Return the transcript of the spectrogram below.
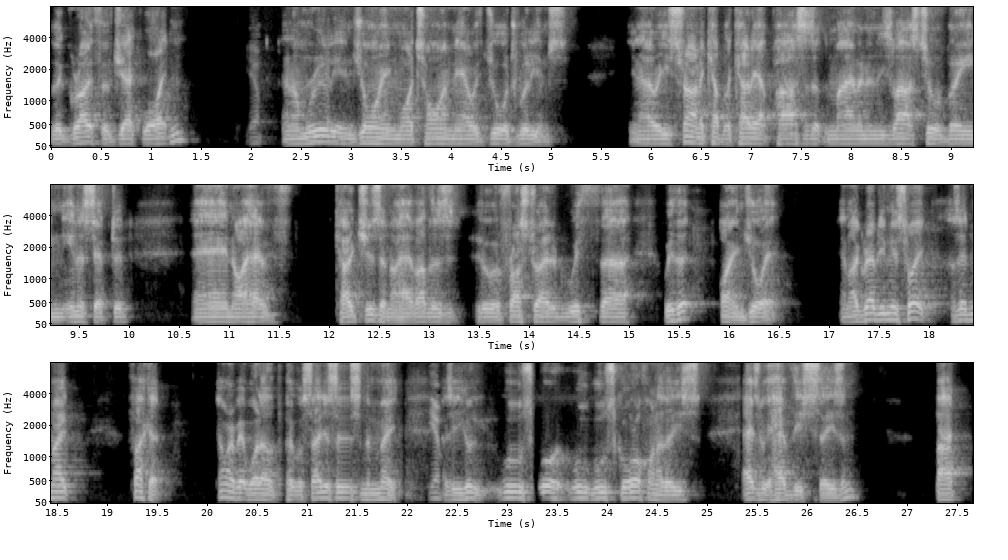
the growth of Jack Wighton. Yep. And I'm really enjoying my time now with George Williams. You know, he's thrown a couple of cutout passes at the moment, and his last two have been intercepted. And I have coaches and I have others who are frustrated with uh, with it. I enjoy it. And I grabbed him this week. I said, mate, fuck it. Don't worry about what other people say. Just listen to me. Yep. I said, we'll score, we'll, we'll score off one of these as we have this season. But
